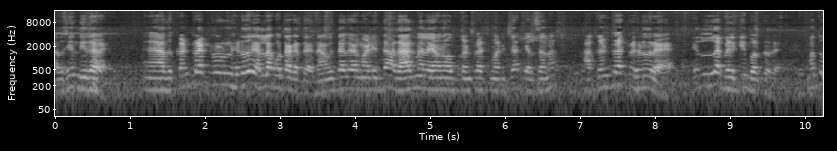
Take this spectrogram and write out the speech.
ಅದ್ರ ಹಿಂದೆ ಇದ್ದಾರೆ ಅದು ಕಾಂಟ್ರಾಕ್ಟರ್ನ ಹಿಡಿದ್ರೆ ಎಲ್ಲ ಗೊತ್ತಾಗುತ್ತೆ. ನಾವು ಇದ್ದಾಗ ಮಾಡಿದ್ದ ಅದಾದಮೇಲೆ ಯಾವನೋ ಒಬ್ಬ ಕಾಂಟ್ರಾಕ್ಟ್ ಮಾಡಿದ್ದ ಕೆಲಸನ ಆ ಕಾಂಟ್ರಾಕ್ಟರ್ ಹಿಡಿದ್ರೆ ಎಲ್ಲ ಬೆಳಕಿಗೆ ಬರ್ತದೆ. ಮತ್ತು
